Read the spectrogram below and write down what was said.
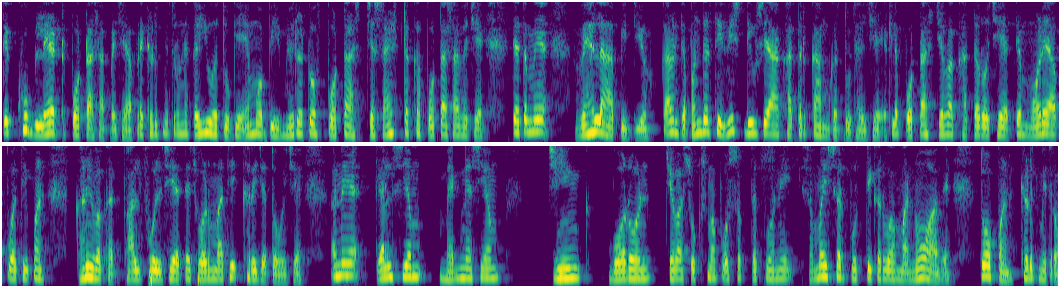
તે ખૂબ લેટ પોટાશ આપે છે. આપણે ખેડૂત મિત્રોને કહ્યું હતું કે એમઓપી મ્યુરેટ ઓફ પોટાશ, જે સાઠ ટકા પોટાશ આવે છે, તે તમે વહેલા આપી દો કારણ કે પંદરથી વીસ દિવસે આ ખાતર કામ કરતું થાય છે. એટલે પોટાશ જેવા ખાતરો છે, તે મોડે આપવાથી પણ ઘણી વખત ફાલફૂલ છે, તે છોડમાંથી ખરી જતો હોય છે. અને કેલ્શિયમ, મેગ્નેશિયમ, ઝીંક બોરોન જેવા સૂક્ષ્મ પોષક તત્વોની સમયસર પૂર્તિ કરવામાં ન આવે, તો પણ ખેડૂત મિત્રો,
